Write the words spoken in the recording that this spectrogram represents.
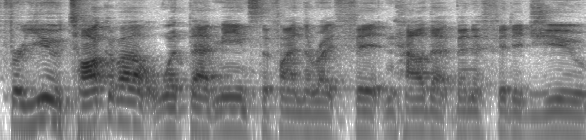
for you, talk about what that means to find the right fit and how that benefited you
